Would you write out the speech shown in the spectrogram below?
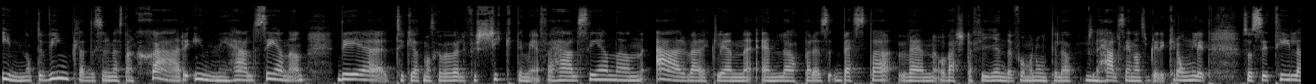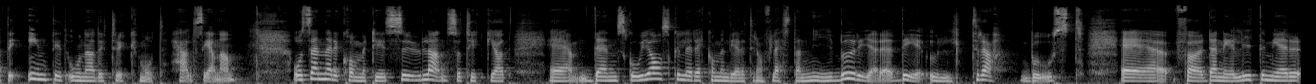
inåtvinklade så det nästan skär in i hälsenan. Det tycker jag att man ska vara väldigt försiktig med för hälsenan är verkligen en löpare löpares bästa vän och värsta fiende. Får man ont i löp- mm. hälsenan så blir det krångligt. Så se till att det inte är ett onödigt tryck mot hälsenan. Och sen när det kommer till sulan så tycker jag att eh, den sko jag skulle rekommendera till de flesta nybörjare det är Ultra Boost. Eh, för den är lite mer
